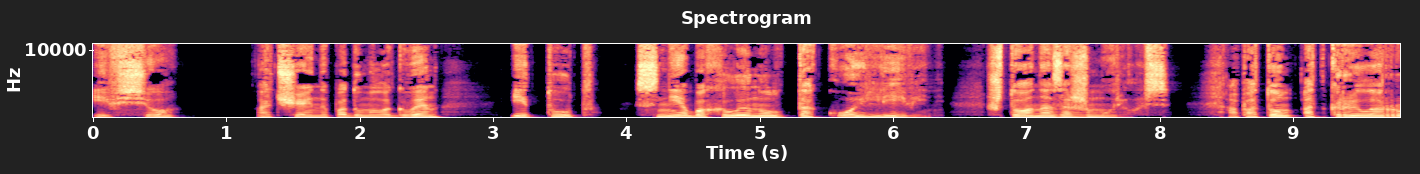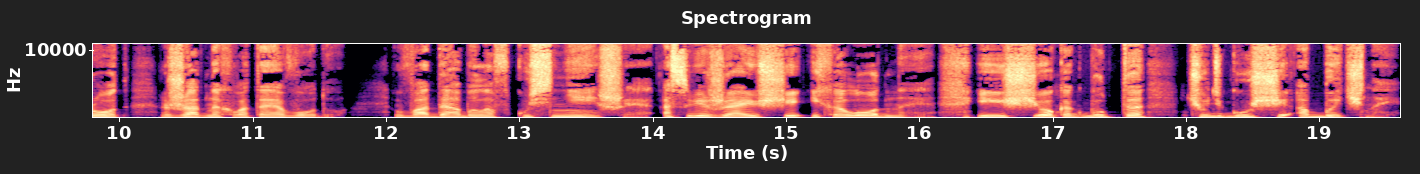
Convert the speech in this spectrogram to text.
«И все?» — отчаянно подумала Гвен, и тут с неба хлынул такой ливень, что она зажмурилась, а потом открыла рот, жадно хватая воду. Вода была вкуснейшая, освежающая и холодная, и еще как будто чуть гуще обычной.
